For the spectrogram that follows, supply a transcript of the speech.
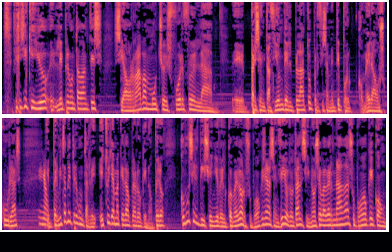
Fíjese que yo eh, le he preguntado antes si ahorraban mucho esfuerzo en la eh, presentación del plato precisamente por comer a oscuras. No. Eh, permítame preguntarle, esto ya me ha quedado claro que no, pero ¿cómo es el diseño del comedor? Supongo que será sencillo, total, si no se va a ver nada, supongo que con,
